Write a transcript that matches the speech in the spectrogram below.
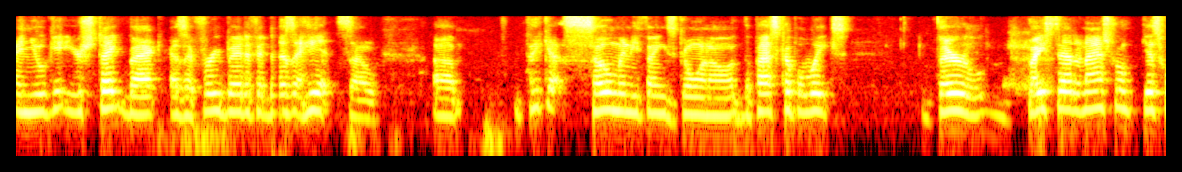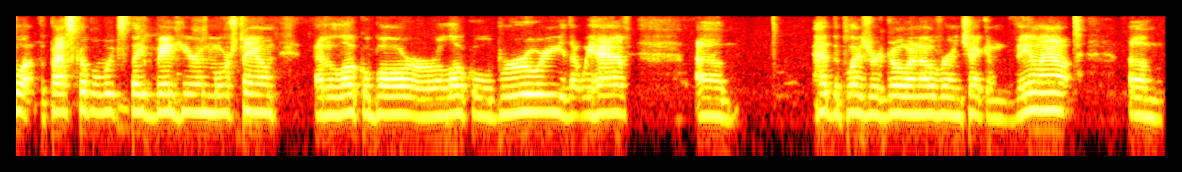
and you'll get your stake back as a free bet if it doesn't hit. So um, they got so many things going on. The past couple weeks, they're based out of Nashville. Guess what? The past couple weeks, they've been here in Morristown at a local bar or a local brewery that we have. Um, had the pleasure of going over and checking them out. Um,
